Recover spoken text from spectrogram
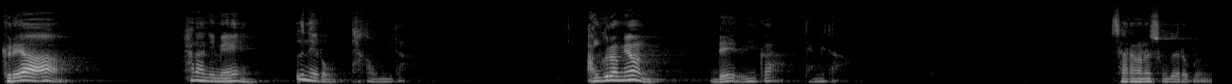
그래야 하나님의 은혜로 다가옵니다. 안 그러면 내 의가 됩니다. 사랑하는 성도 여러분,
